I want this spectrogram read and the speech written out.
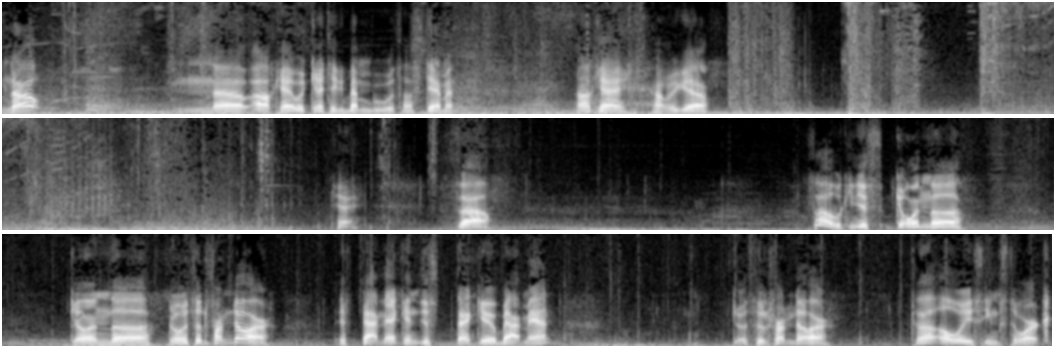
Nope. No. Okay, we can't take the bamboo with us. Damn it. Okay, out we go. Okay. So. So we can just go in the go in the go into the front door. If Batman can just thank you, Batman. Go through the front door. That always seems to work.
